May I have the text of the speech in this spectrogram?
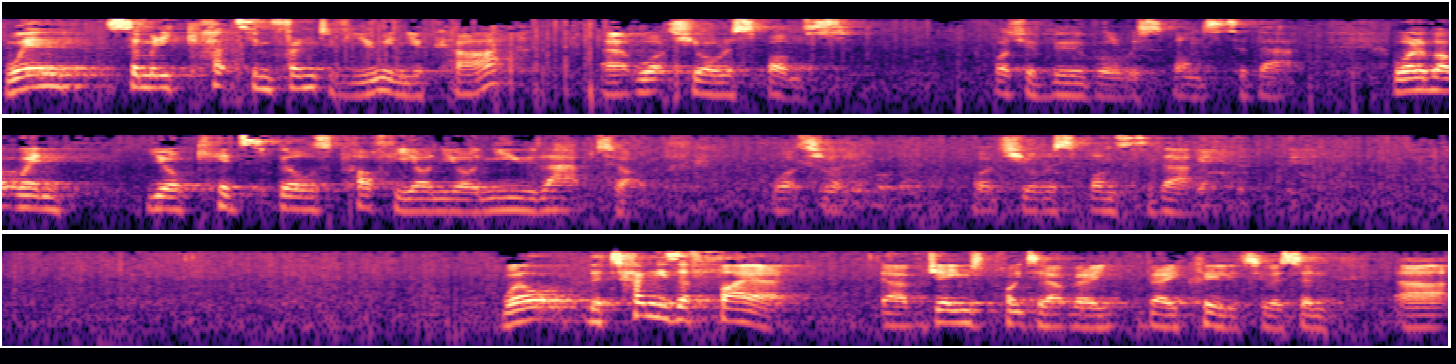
when somebody cuts in front of you in your car, uh, what's your response? What's your verbal response to that? What about when your kid spills coffee on your new laptop. What's your, what's your response to that? Well, the tongue is a fire. Uh, James pointed out very, very clearly to us, and uh,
